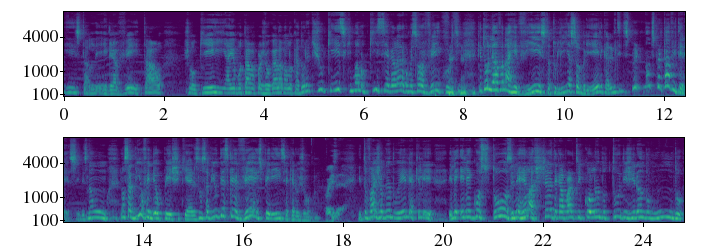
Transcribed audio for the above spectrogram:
E instalei, gravei e tal, joguei, aí eu botava pra jogar lá na locadora, que jogo que é esse? Que maluquice! E a galera começou a ver e curtir. que tu olhava na revista, tu lia sobre ele, cara, ele te desper- não despertava interesse. Eles não, não sabiam vender o peixe que era, eles não sabiam descrever a experiência que era o jogo. Pois é. E tu vai jogando ele, aquele. Ele, ele é gostoso, ele é relaxante, aquela parte de tu ir colando tudo e girando o mundo.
